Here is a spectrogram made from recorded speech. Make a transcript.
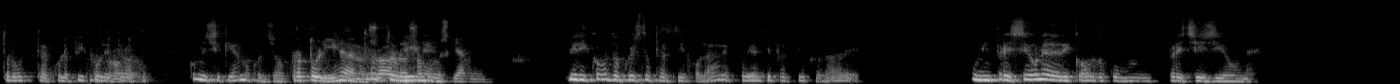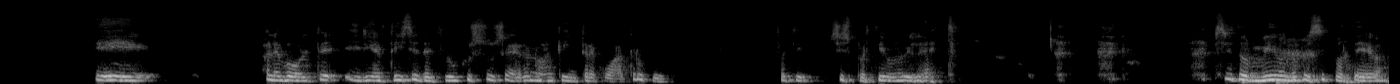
trotta, con le piccole trotte. Come si chiama quel gioco? Trottolina, non, so, non so come si chiama. Mi ricordo questo particolare, poi altri particolari. Un'impressione la ricordo con precisione. E alle volte gli artisti del Fluxus erano anche in 3-4 qui. Infatti si spartivano il letto. si dormivano dove si poteva.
